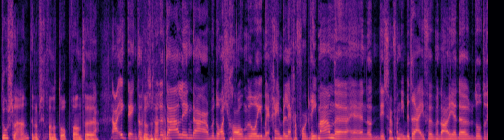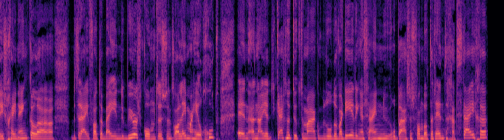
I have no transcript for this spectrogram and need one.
toeslaan ten opzichte van de top? Want, uh, Nou, ik denk dat de daling daar... Bedoel, als je gewoon bedoel, je bent geen belegger voor drie maanden... en dat, dit zijn van die bedrijven... Nou, ja, de, bedoel, er is geen enkele bedrijf wat erbij in de buurt komt. Dus het is alleen maar heel goed. En uh, nou, je krijgt natuurlijk te maken... Bedoel, de waarderingen zijn nu op basis van dat de rente gaat stijgen.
